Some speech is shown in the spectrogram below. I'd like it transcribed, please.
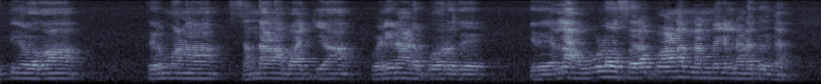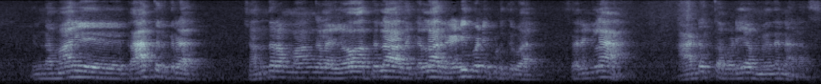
உத்தியோகம் திருமணம் சந்தான பாக்கியம் வெளிநாடு போகிறது இது எல்லாம் அவ்வளோ சிறப்பான நன்மைகள் நடக்குதுங்க. இந்த மாதிரி காத்திருக்கிறார் சந்திர மங்கள யோகத்தில் அதுக்கெல்லாம் ரெடி பண்ணி கொடுத்துருவார். சரிங்களா? அடுத்தபடியாக மிதுன ராசி.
